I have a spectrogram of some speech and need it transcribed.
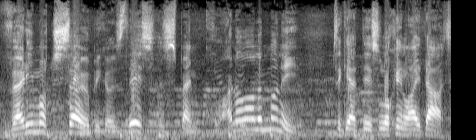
very much so, because this has spent quite a lot of money to get this looking like that.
